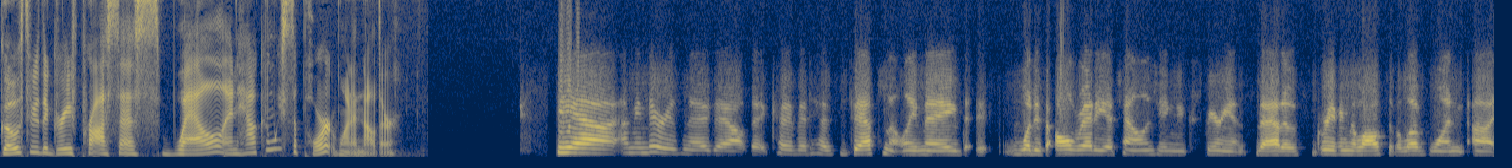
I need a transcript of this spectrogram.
go through the grief process well, and how can we support one another? Yeah, I mean, there is no doubt that COVID has definitely made what is already a challenging experience, that of grieving the loss of a loved one, uh,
